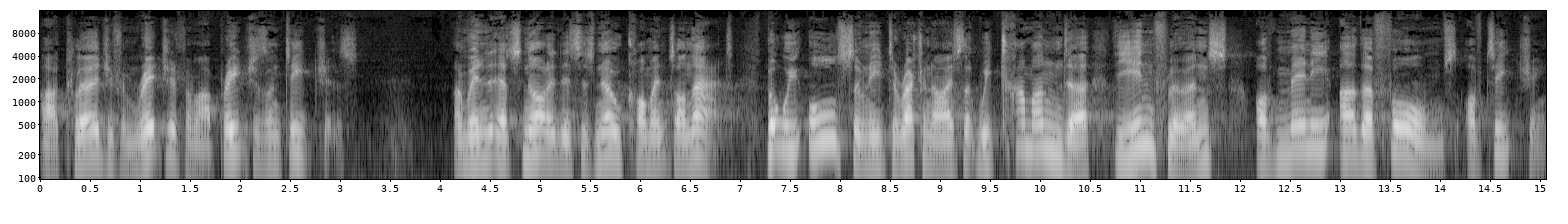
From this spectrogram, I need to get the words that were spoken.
our clergy, from Richard, from our preachers and teachers. And when that's not, this is no comment on that. But we also need to recognize that we come under the influence of many other forms of teaching.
